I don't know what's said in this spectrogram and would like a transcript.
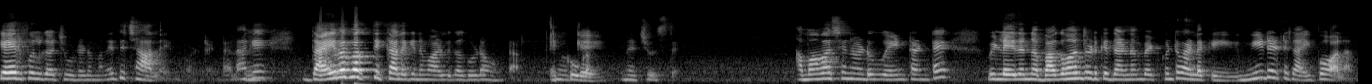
కేర్ఫుల్గా చూడడం అనేది చాలా అలాగే దైవభక్తి కలిగిన వాళ్ళుగా కూడా ఉంటారు ఎక్కువగా. మీరు చూస్తే అమావాస్య నాడు ఏంటంటే వీళ్ళు ఏదైనా భగవంతుడికి దండం పెట్టుకుంటే వాళ్ళకి ఇమీడియట్గా అయిపోవాలన్నమాట.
